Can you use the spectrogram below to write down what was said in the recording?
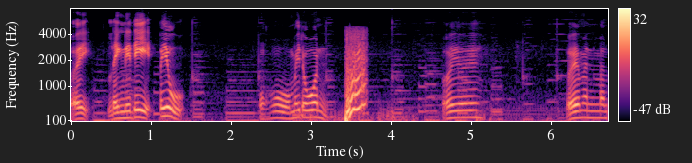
เฮ้ย เล็งนี่ดิปิ้ว โอ้โห ไม่โดน เฮ้ยเฮ้ยเฮ้ย มัน มัน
